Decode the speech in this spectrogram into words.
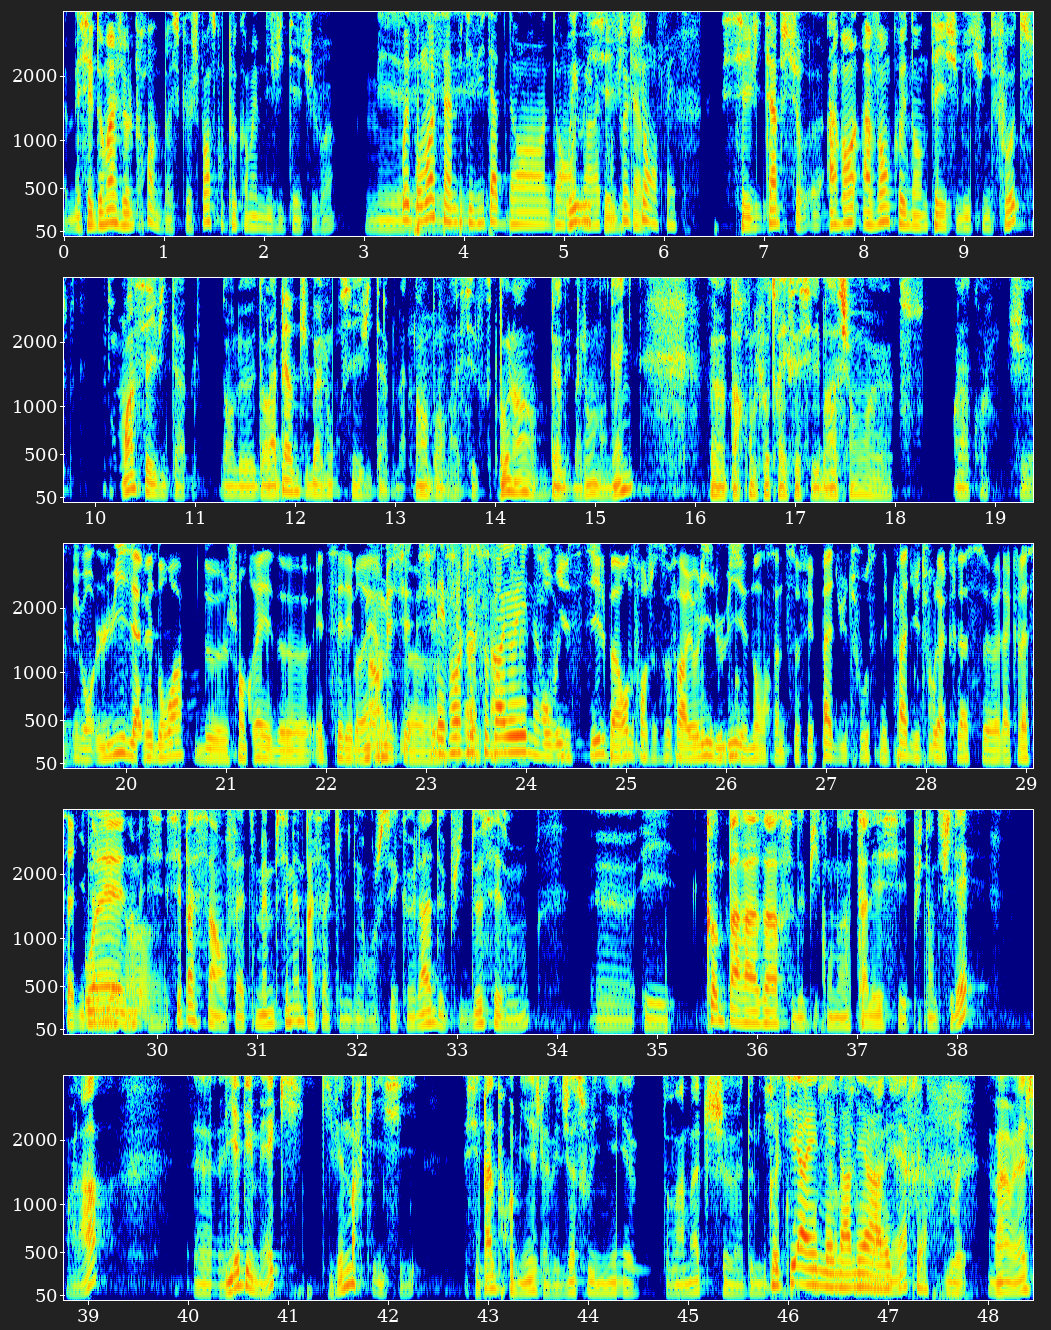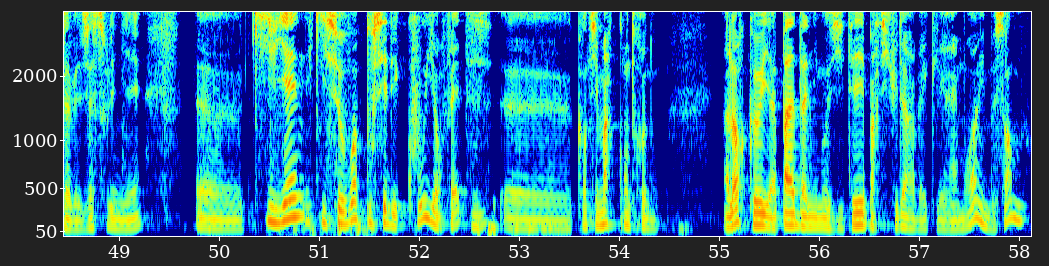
mais c'est dommage de le prendre parce que je pense qu'on peut quand même l'éviter tu vois. Mais oui pour moi c'est un but évitable dans dans, oui, oui, la construction en fait. C'est évitable sur avant avant que Dante subisse une faute pour moi c'est évitable. Dans le dans la perte du ballon c'est évitable. Maintenant bon bah c'est le football hein. On perd des ballons on en gagne. Euh, par contre l'autre avec sa célébration euh, voilà quoi. Je... Mais bon, lui, il avait le droit de chambrer et de, et de célébrer. Non, mais c'est. Euh... Mais Francesco Farioli, Pour Will Steele, par contre, Francesco Farioli, lui, non, ça ne se fait pas du tout. Ce n'est pas du tout la classe, euh, la classe à Ouais, non, mais c'est pas ça en fait. Même, c'est même pas ça qui me dérange. C'est que là, depuis deux saisons, euh, et comme par hasard, c'est depuis qu'on a installé ces putains de filets. Voilà. Euh, il y a des mecs qui vient de marquer ici. Et c'est pas le premier, je l'avais déjà souligné dans un match à domicile. Gauthier l'année dernière avec Ouais. ouais, ouais, je l'avais déjà souligné. Euh, qui viennent, qui se voient pousser des couilles en fait mmh. euh, quand ils marquent contre nous. Alors qu'il n'y a pas d'animosité particulière avec les Rémois, il me semble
